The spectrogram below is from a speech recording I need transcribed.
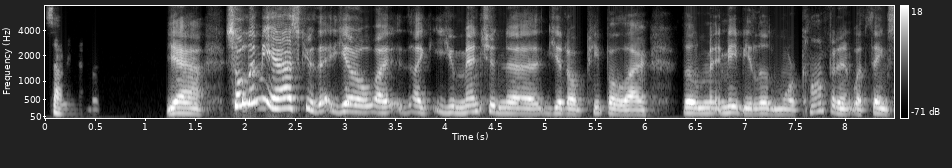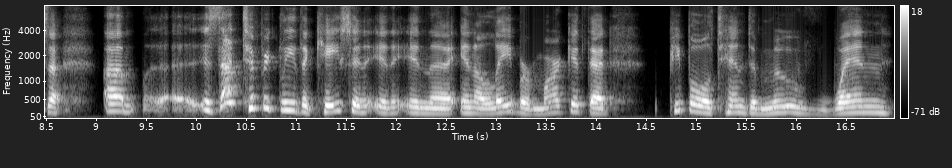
sounding number. Yeah. So let me ask you that, you know, like you mentioned, uh, you know, people are a little, maybe a little more confident with things. Uh, um, is that typically the case in, in, in the, in a labor market that people will tend to move when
